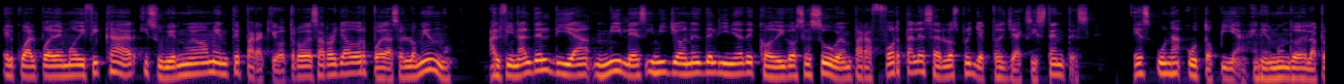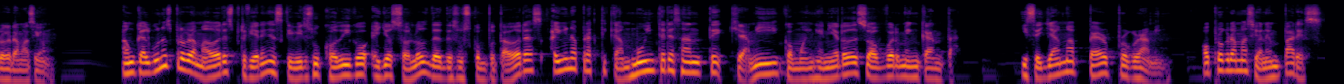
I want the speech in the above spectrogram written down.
el cual puede modificar y subir nuevamente para que otro desarrollador pueda hacer lo mismo, al final del día, miles y millones de líneas de código se suben para fortalecer los proyectos ya existentes. Es una utopía en el mundo de la programación. Aunque algunos programadores prefieren escribir su código ellos solos desde sus computadoras, hay una práctica muy interesante que a mí, como ingeniero de software, me encanta, y se llama pair programming, o programación en pares.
